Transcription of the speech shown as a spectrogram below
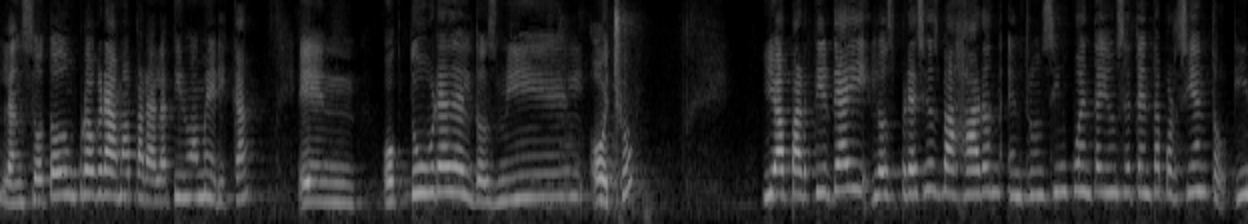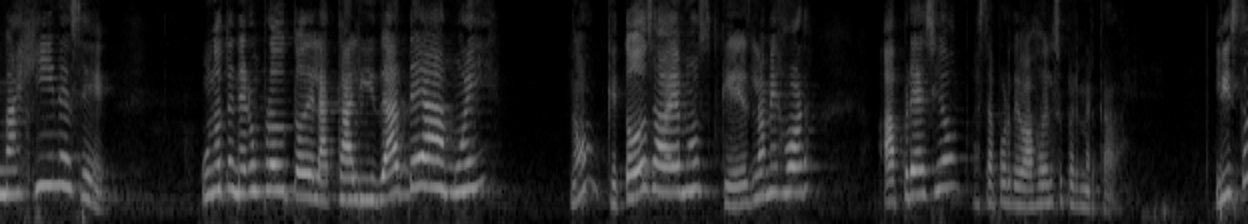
lanzó todo un programa para Latinoamérica en octubre del 2008 y a partir de ahí los precios bajaron entre un 50 y un 70%. Imagínese, uno tener un producto de la calidad de Amway, ¿no? que todos sabemos que es la mejor, a precio hasta por debajo del supermercado. ¿Listo?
